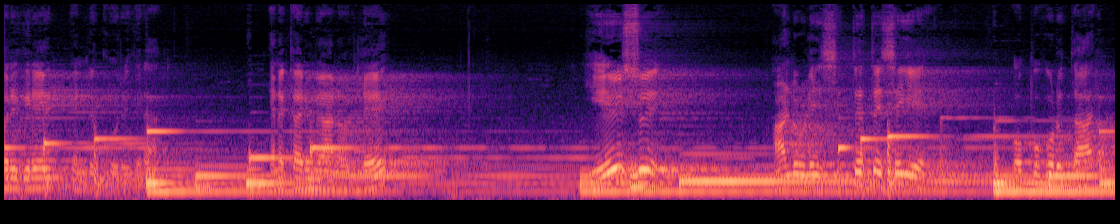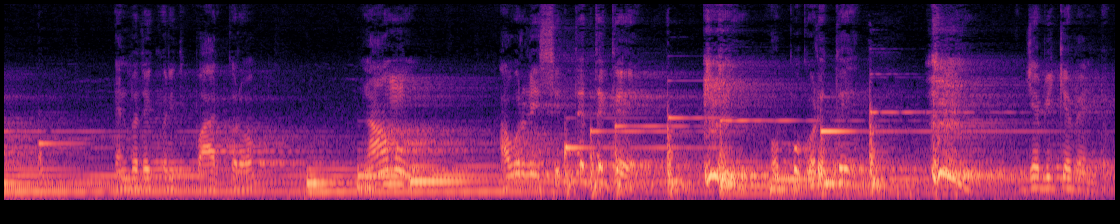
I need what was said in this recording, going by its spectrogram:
வருகிறேன் என்று கூறுகிறார். எனக்கு அருமையானவர்களே இயேசு ஆண்டவருடைய சித்தத்தை செய்ய ஒப்பு கொடுத்தார் என்பதை குறித்து பார்க்கிறோம். நாமும் அவருடைய சித்தத்துக்கு ஒப்பு கொடுத்து ஜெபிக்க வேண்டும்.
